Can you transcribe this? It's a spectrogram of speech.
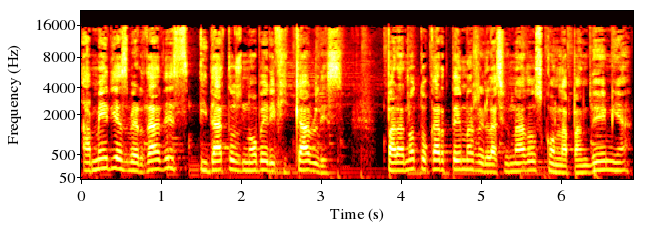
a medias verdades y datos no verificables para no tocar temas relacionados con la pandemia,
